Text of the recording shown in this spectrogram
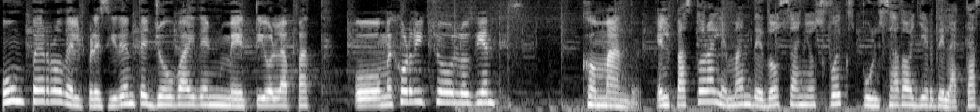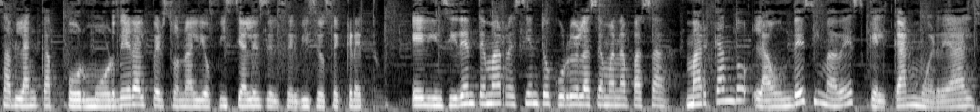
Un perro del presidente Joe Biden metió la pata, o mejor dicho, los dientes. Commander, el pastor alemán de dos años, fue expulsado ayer de la Casa Blanca por morder al personal y oficiales del servicio secreto. El incidente más reciente ocurrió la semana pasada, marcando la undécima vez que el can muerde a alguien.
